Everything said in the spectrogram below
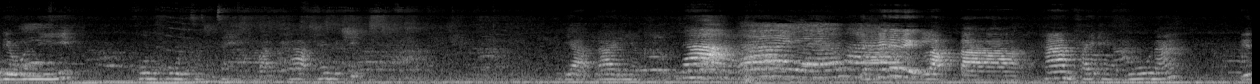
เดี๋ยววันนี้ คุณครูจะแจกบัตรภาพให้เด็กๆอยากได้หรือยังคะ อยากให้เด็กๆหลับตา ห้ามใครแอบดูนะ เดี๋ยว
